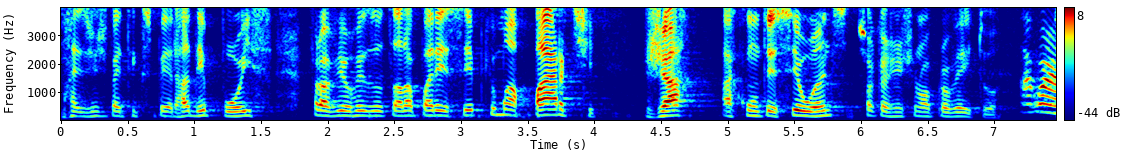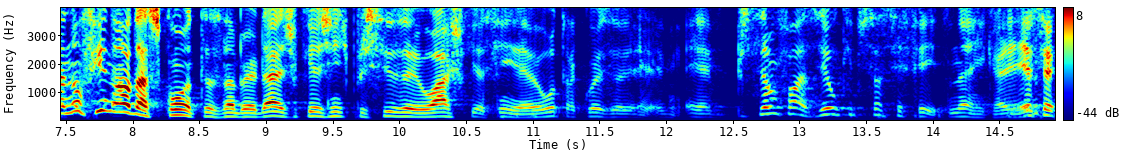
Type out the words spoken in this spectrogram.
mas a gente vai ter que esperar depois para ver o resultado aparecer, porque uma parte já aconteceu antes, só que a gente não aproveitou. Agora, no final das contas, na verdade, o que a gente precisa, eu acho que assim é outra coisa. É, é, precisamos fazer o que precisa ser feito, né, Ricardo? Esse,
